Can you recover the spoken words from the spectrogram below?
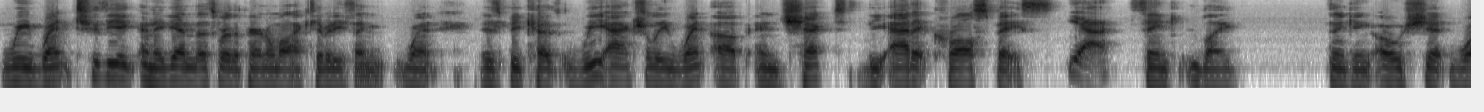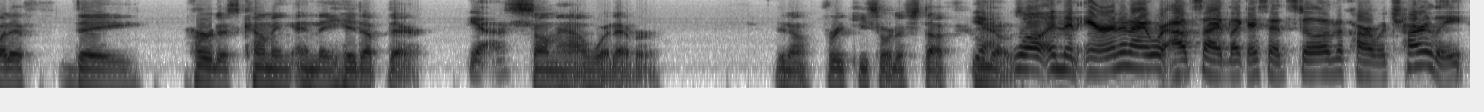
we went to the and again that's where the paranormal activity thing went is because we actually went up and checked the attic crawl space yeah. think like thinking oh shit what if they heard us coming and they hid up there Yeah. somehow whatever you know freaky sort of stuff who yeah. knows Well, and then Aaron and I were outside, like I said, still in the car with Charlie.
